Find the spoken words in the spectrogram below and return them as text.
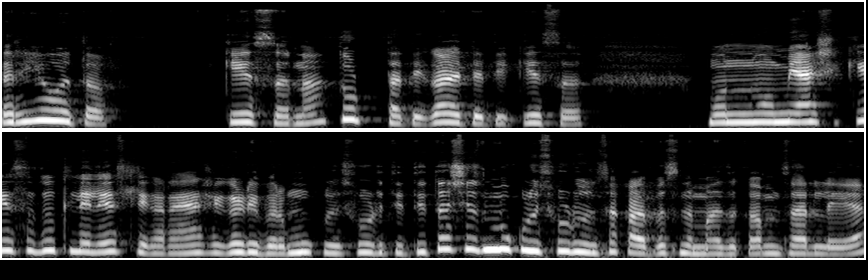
तर हे होतं. केस ना तुटतात ते गळते ती केस. म्हणून मग मी अशी केस धुतलेली असली कारण अशी घडीभर मोकळी सोडते ती. तशीच मोकळी सोडून सकाळपासून माझं काम चाललंय.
